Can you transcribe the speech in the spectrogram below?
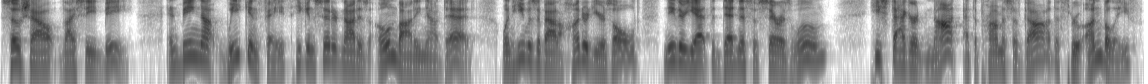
so shall thy seed be. And being not weak in faith, he considered not his own body now dead, when he was about a hundred years old, neither yet the deadness of Sarah's womb. He staggered not at the promise of God through unbelief,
